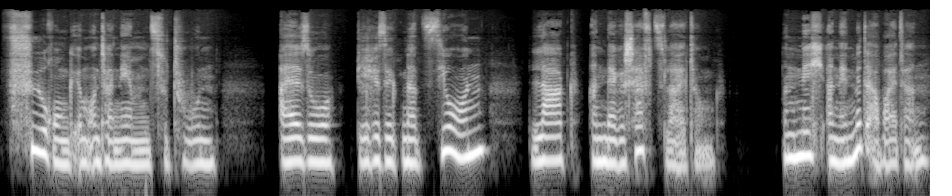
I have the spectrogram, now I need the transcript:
Führung im Unternehmen zu tun. Also die Resignation lag an der Geschäftsleitung und nicht an den Mitarbeitern.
